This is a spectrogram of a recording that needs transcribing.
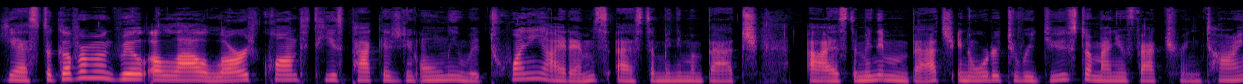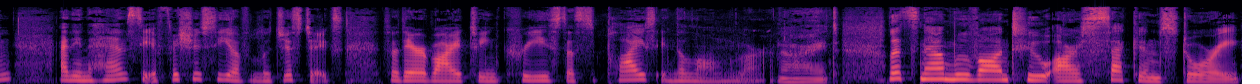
Yes, the government will allow large quantities packaging only with 20 items as the minimum batch as the minimum batch in order to reduce the manufacturing time and enhance the efficiency of logistics, so thereby to increase the supplies in the long run. All right. Let's now move on to our second story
